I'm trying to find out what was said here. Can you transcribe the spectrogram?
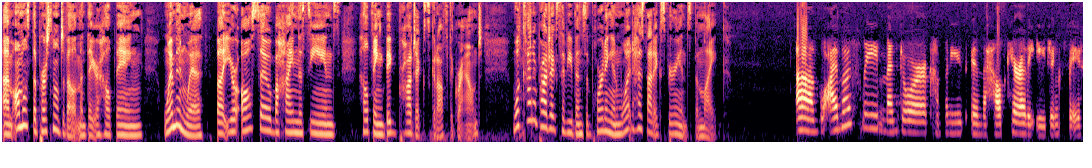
um, almost the personal development that you're helping women with, but you're also behind the scenes helping big projects get off the ground. What kind of projects have you been supporting, and what has that experience been like? Um, well, I mostly mentor companies in the healthcare or the aging space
